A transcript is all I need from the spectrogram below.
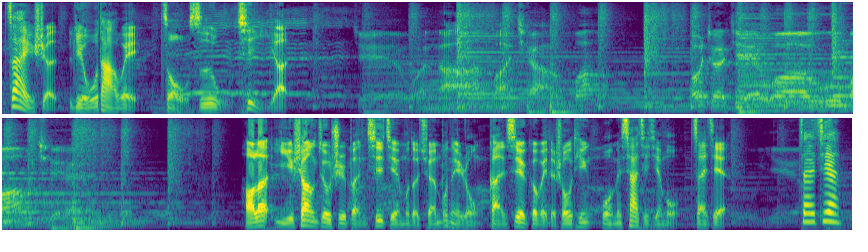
再审刘大卫走私武器一案。借我那把枪吧，或者借我五毛钱。好了，以上就是本期节目的全部内容，感谢各位的收听，我们下期节目再见，再见。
